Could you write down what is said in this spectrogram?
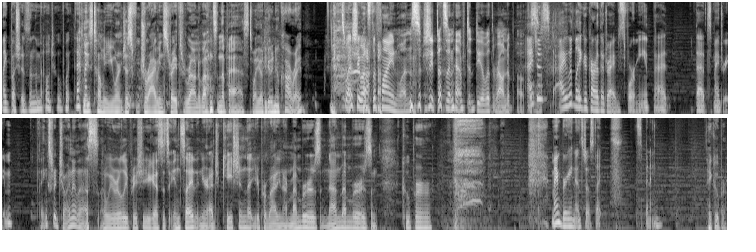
like bushes in the middle to avoid that. Please tell me you weren't just driving straight through roundabouts in the past. That's why you had to get a new car, right? That's why she wants the flying ones, so she doesn't have to deal with roundabouts. I just, I would like a car that drives for me. That, that's my dream. Thanks for joining us. Uh, We really appreciate you guys' insight and your education that you're providing our members and non-members and Cooper. My brain is just like spinning. Hey Cooper.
